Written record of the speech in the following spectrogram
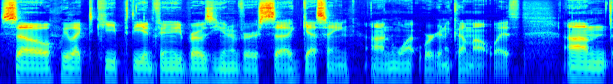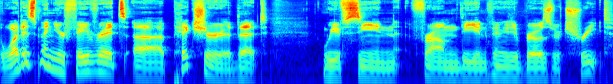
So we like to keep the Infinity Bros universe uh, guessing on what we're going to come out with. Um, what has been your favorite uh, picture that we've seen from the Infinity Bros retreat,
